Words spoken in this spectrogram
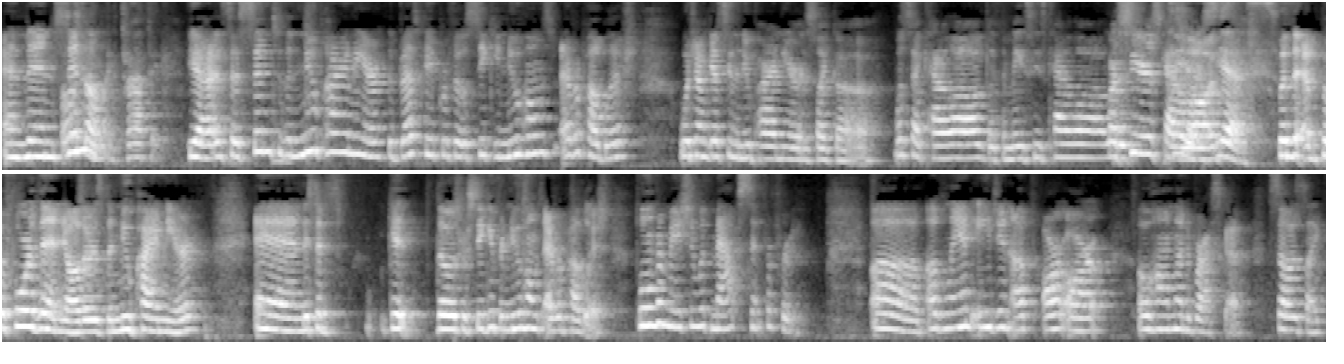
And then Those send, sound like traffic. yeah, it says send to the New Pioneer, the best paper for seeking new homes ever published. Which I'm guessing the New Pioneer is like a what's that catalog? Like the Macy's catalog or Sears catalog? Sears, yes. But the, before then, y'all, there was the New Pioneer, and they said get those for seeking for new homes ever published. Full information with maps sent for free. Uh, of land agent up RR Ohama, Nebraska. So I was like,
